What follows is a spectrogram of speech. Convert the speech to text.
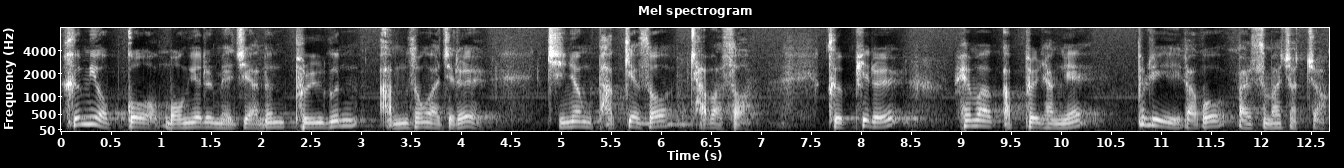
흠이 없고 멍에를 매지 않은 붉은 암송아지를 진영 밖에서 잡아서 그 피를 회막 앞을 향해 뿌리라고 말씀하셨죠.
